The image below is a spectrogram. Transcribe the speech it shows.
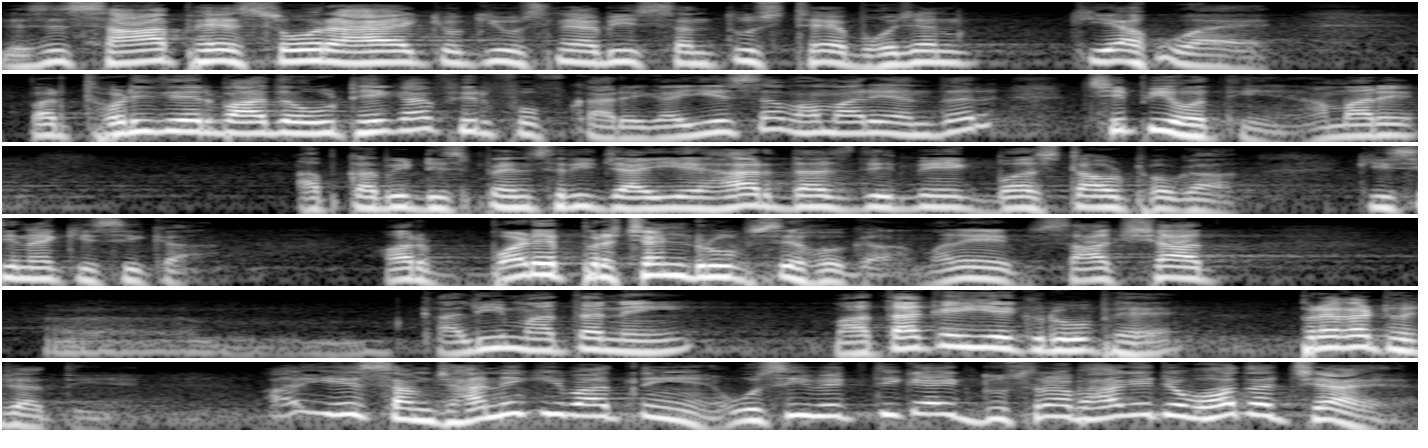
जैसे सांप है, सो रहा है क्योंकि उसने अभी संतुष्ट है, भोजन किया हुआ है, पर थोड़ी देर बाद वो उठेगा, फिर फुफकारेगा ये सब हमारे अंदर छिपी होती हैं। हमारे अब कभी डिस्पेंसरी जाइए, हर दस दिन में एक बस्ट आउट होगा, किसी ना किसी का, और बड़े प्रचंड रूप से होगा। माने साक्षात काली माता नहीं, माता का ही एक रूप है, प्रकट हो जाती है। ये समझाने की बात नहीं है। उसी व्यक्ति का एक दूसरा भाग है जो बहुत अच्छा है।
